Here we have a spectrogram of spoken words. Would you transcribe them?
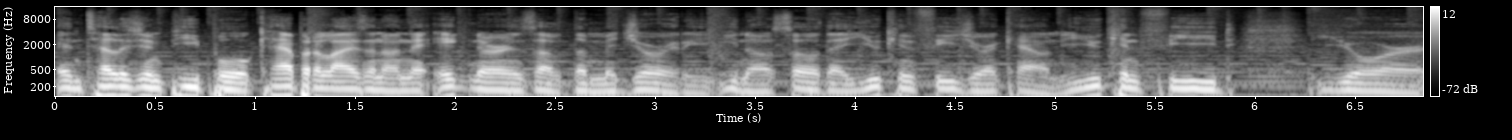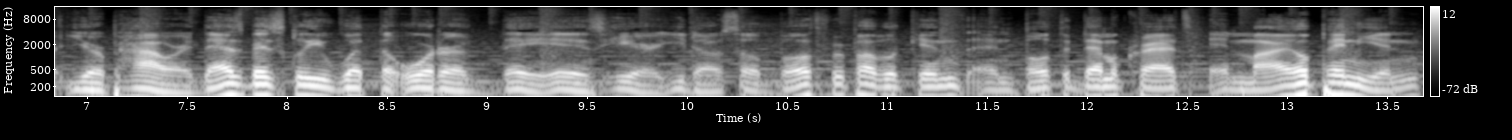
intelligent people capitalizing on the ignorance of the majority, you know, so that you can feed your account, you can feed your your power. That's basically what the order of the day is here, you know. So both Republicans and both the Democrats, in my opinion,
